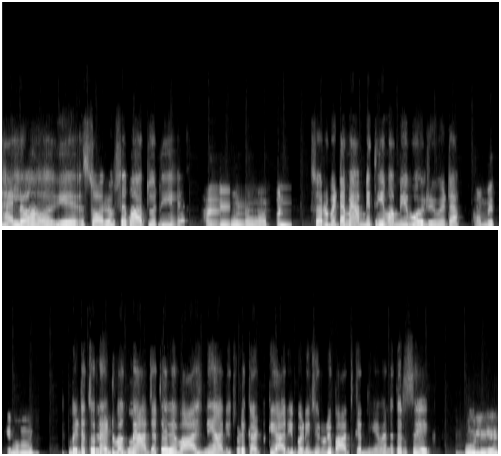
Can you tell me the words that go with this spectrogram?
हेलो ये सौरभ से बात हो रही है? हाँ जी बोल रहा हूँ आपन सौरभ बेटा मैं अमित की मम्मी बोल रही हूँ बेटा। अमित की मम्मी? बेटा तू नेटवर्क में आ जा तेरी आवाज़ नहीं आ रही थोड़ी कट के आ रही बड़ी ज़रूरी बात करनी है मैंने तेरे से एक। बोलिए।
